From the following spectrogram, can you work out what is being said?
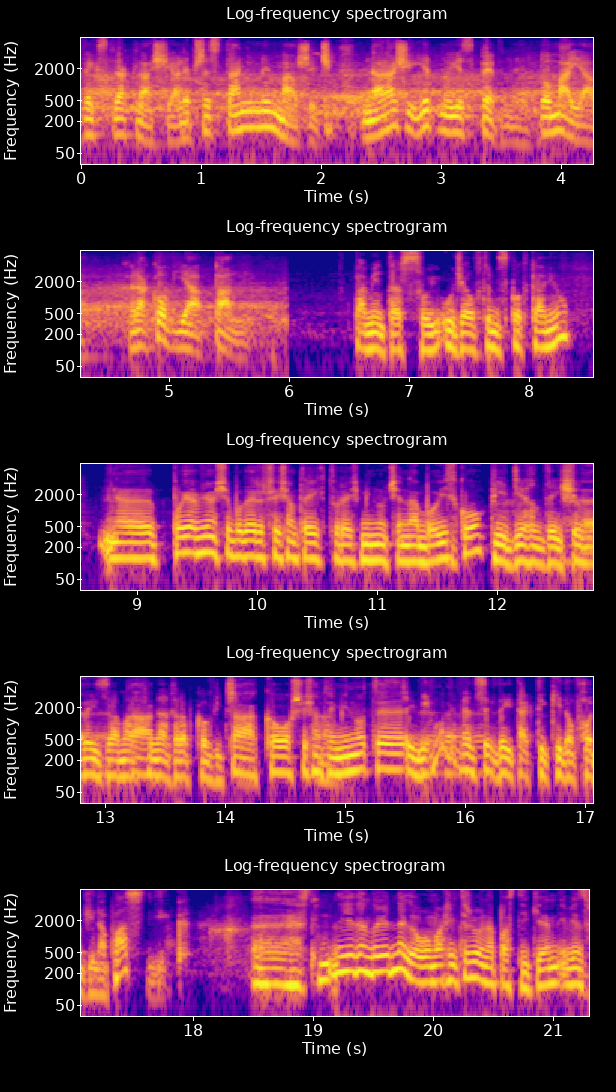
w Ekstraklasie, ale przestańmy marzyć. Na razie jedno jest pewne. Do maja. Krakowia Pany. Pamiętasz swój udział w tym spotkaniu? E, Pojawiłem się bodajże w 60 którejś minucie na boisku. 57 za Martina tak, Hrabkowicza. Tak, koło 60 minuty. Czyli mimo defensywnej taktyki no wchodzi napastnik. E, jeden do jednego, bo Marcin też był napastnikiem, więc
